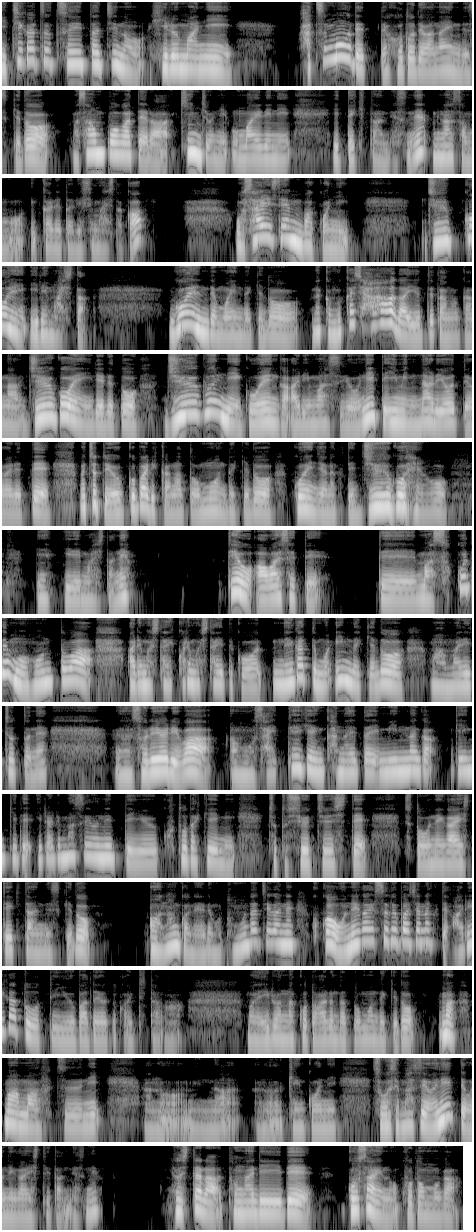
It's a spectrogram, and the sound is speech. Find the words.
1月1日の昼間に初詣ってほどではないんですけど散歩がてら近所にお参りに行ってきたんですね。皆さんも行かれたりしましたか？お賽銭箱に15円入れました。5円でもいいんだけどなんか昔母が言ってたのかな？15円入れると十分にご縁がありますようにって意味になるよって言われて、まあ、ちょっと欲張りかなと思うんだけど5円じゃなくて15円を、入れましたね。手を合わせてでまあそこでも本当はあれもしたいこれもしたいってこう願ってもいいんだけど、まあ、あまりちょっとねそれよりはもう最低限叶えたいみんなが元気でいられますようにっていうことだけにちょっと集中してちょっとお願いしてきたんですけどあなんかねでも友達がねここはお願いする場じゃなくてありがとうっていう場だよとか言ってたな。まあいろんなことあるんだと思うんだけど、まあ、まあまあ普通にあのみんなあの健康に過ごせますようにってお願いしてたんですね。そしたら隣で5歳の子供が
